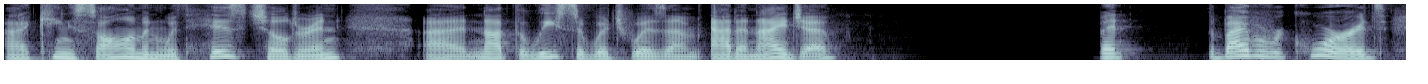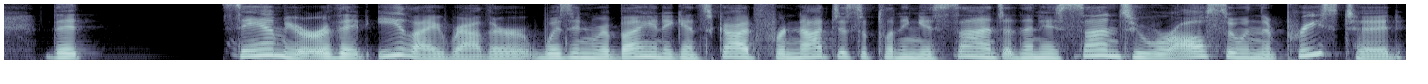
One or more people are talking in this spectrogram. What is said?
uh, King Solomon with his children, uh, not the least of which was um, Adonijah, the Bible records that Samuel, or that Eli rather, was in rebellion against God for not disciplining his sons. And then his sons, who were also in the priesthood,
